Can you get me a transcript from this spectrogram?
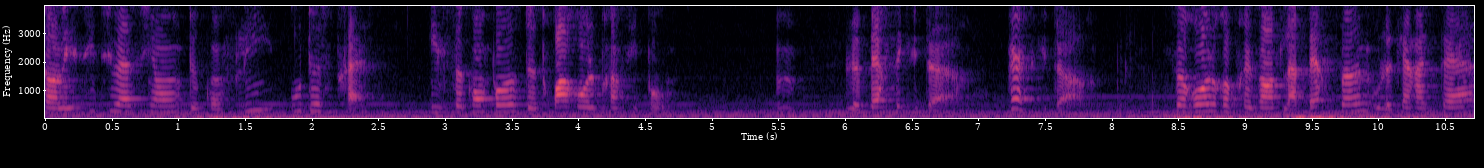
dans les situations de conflit ou de stress. Il se compose de trois rôles principaux. Hmm. Le persécuteur, persecutor. Ce rôle représente la personne ou le caractère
